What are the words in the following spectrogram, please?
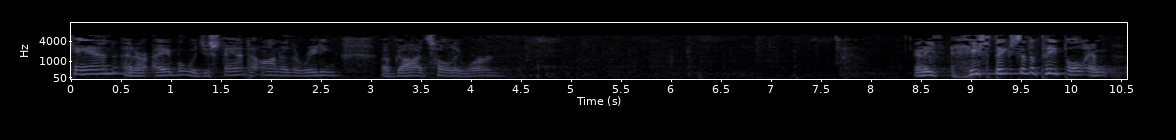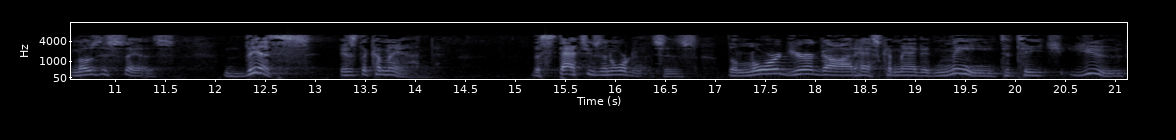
can and are able, would you stand to honor the reading of God's holy word? And he, he speaks to the people, and Moses says, This is the command, the statutes and ordinances the Lord your God has commanded me to teach you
